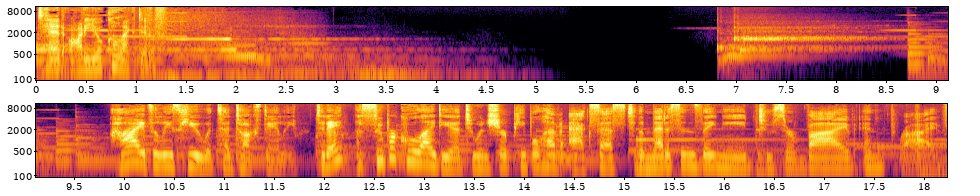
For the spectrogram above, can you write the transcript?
TED Audio Collective. Hi, it's Elise Hu with TED Talks Daily. Today, a super cool idea to ensure people have access to the medicines they need to survive and thrive.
